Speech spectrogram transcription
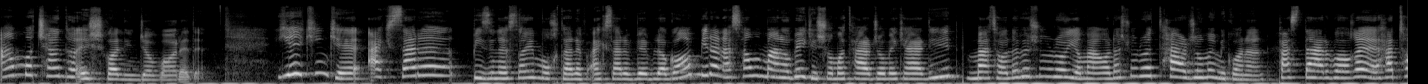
اما چند تا اشکال اینجا وارده. یکی اینکه اکثر business های مختلف اکثر وبلاگ ها میرن از همون منابعی که شما ترجمه کردید مطالبشون رو یا مقالهشون رو ترجمه می‌کنن. پس در واقع حتی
